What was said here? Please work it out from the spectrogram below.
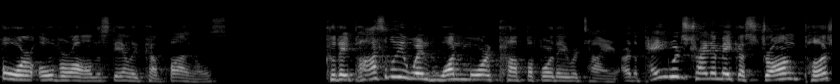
four overall in the Stanley Cup finals. Could they possibly win one more cup before they retire? Are the Penguins trying to make a strong push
